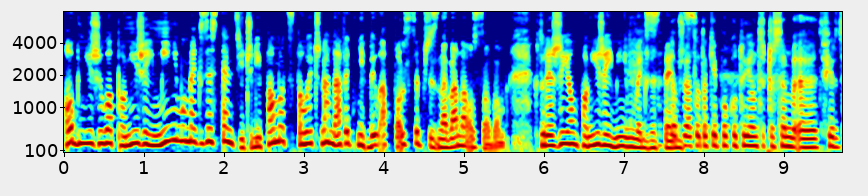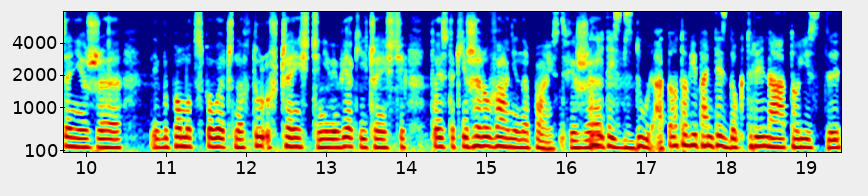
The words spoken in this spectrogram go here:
obniżyło poniżej minimum egzystencji, czyli pomoc społeczna nawet nie była w Polsce przyznawana osobom, które żyją poniżej minimum egzystencji. Dobrze, a to takie pokutujące czasem e, twierdzenie, że jakby pomoc społeczna w, tu, w części, nie wiem w jakiej części, to jest takie żerowanie na państwie, że... Nie, to jest bzdura. To, to wie pani, to jest doktryna, to jest y,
